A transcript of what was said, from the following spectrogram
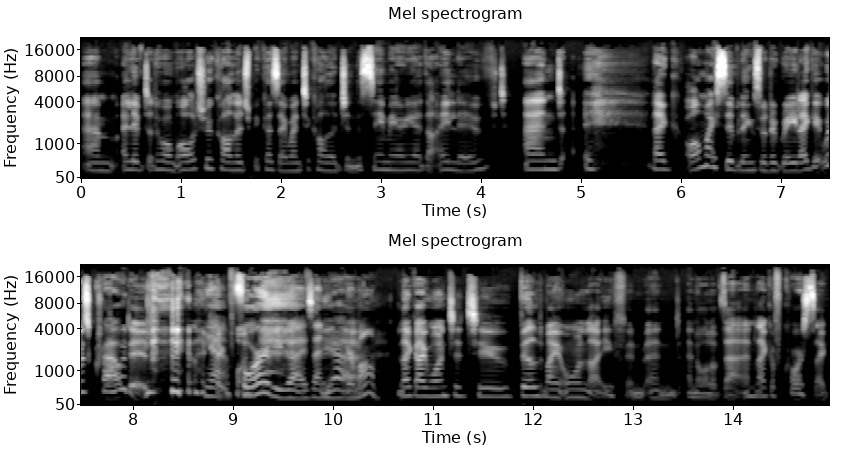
Um, I lived at home all through college because I went to college in the same area that I lived, and. like all my siblings would agree like it was crowded like yeah want, four of you guys and yeah, your mom like i wanted to build my own life and and and all of that and like of course like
